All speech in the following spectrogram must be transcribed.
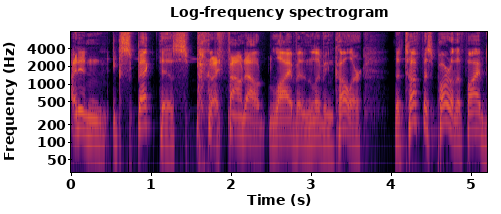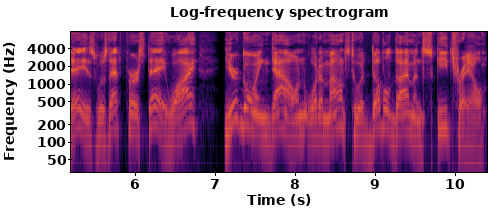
I didn't expect this, but I found out live and in living color. The toughest part of the five days was that first day. Why? You're going down what amounts to a double diamond ski trail,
